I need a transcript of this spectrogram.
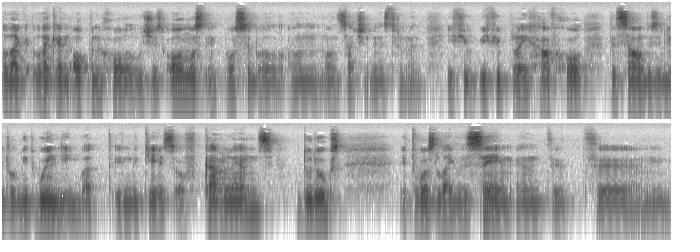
like like an open hole, which is almost impossible on, on such an instrument. If you if you play half hole, the sound is a little bit windy. But in the case of Karlen's duduks, it was like the same, and it, um,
